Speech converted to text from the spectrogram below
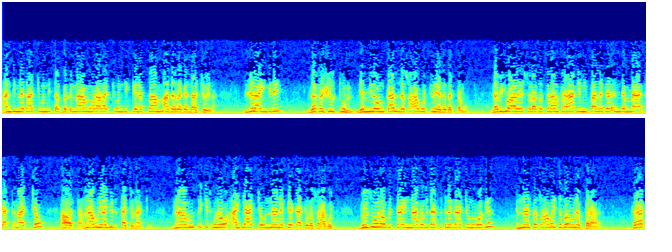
አንድነታችሁ እንዲጠበቅና ሞራላችሁ እንዲገነባም አደረገላቸው ይላል። እዚህ ላይ እንግዲህ ለፈሽልቱም የሚለውን ቃል ለሰሀቦቹ ነው የተጠቀመው ነቢዩ አለህ ሰላቱ ወሰላም ፍርሀት የሚባል ነገር እንደማያጋጥማቸው አወጣ። ምናቡን ያዩት እሳቸው ናቸው። ምናቡን ጥቂት ሁነው አያቸውና ነገርካቸው ለሰሀቦች ብዙ ነው ብታይና በብዛት ብትነግራቸው ኑሮ ግን እናንተ ሰሀቦች ትፈሩ ነበር አለ። ፍርሀት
